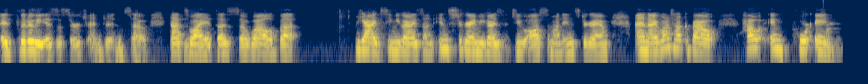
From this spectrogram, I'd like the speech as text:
it literally is a search engine. So that's why it does so well. But yeah, I've seen you guys on Instagram. You guys do awesome on Instagram. And I want to talk about how important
